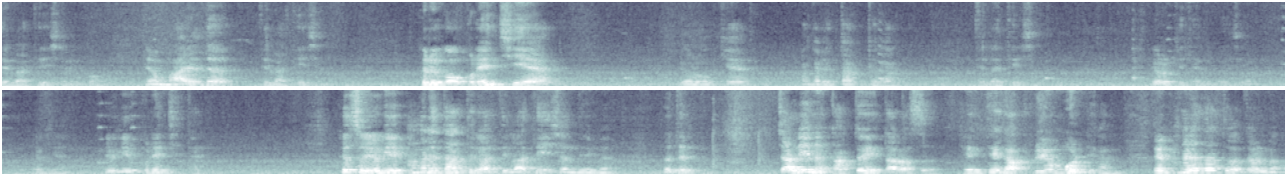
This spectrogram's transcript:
딜라테이션이고 마일드 딜라테이션 그리고 브랜치에 요렇게 판그레 닥터가 딜라테이션 요렇게 되는 거죠. 여기 여기 브랜치 타입. 그래서 여기 판가레 닥트가 딜라테이션 되면 어떻게 잘리는 각도에 따라서 형태가 프리오몰픽합니다. 판가레 닥트가 다르면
